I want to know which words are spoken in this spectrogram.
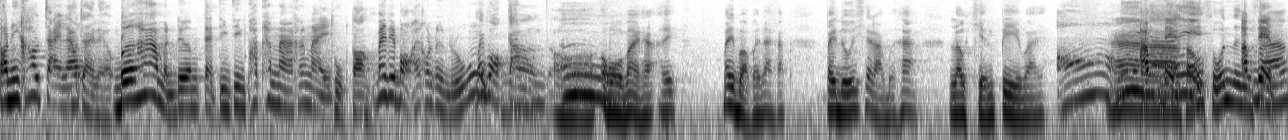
ตอนนี้เข้าใจแล้วเข้าใจแล้ว เบอร์ 5 เหมือนเดิม แต่จริง ๆ พัฒนาข้างในถูกต้อง ไม่ได้บอกให้คนอื่นรู้ไม่บอกกัน อ๋อโอ้โหไม่ครับไอ้ไม่บอกไม่ได้ครับ ไปดูที่ฉลากเบอร์ห้าเราเขียนปีไว้อ๋ออ่าอัปเดตสองศูนย์หนึ่งอัปเดตสาม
